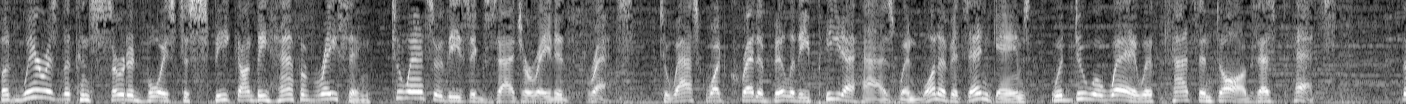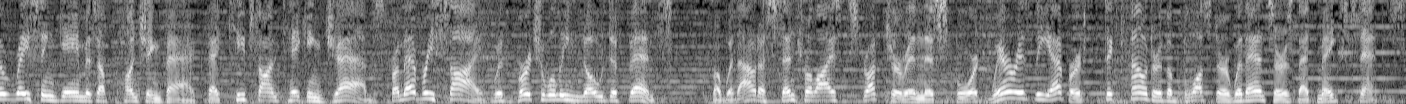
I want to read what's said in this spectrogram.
But where is the concerted voice to speak on behalf of racing, to answer these exaggerated threats, to ask what credibility PETA has when one of its endgames would do away with cats and dogs as pets? The racing game is a punching bag that keeps on taking jabs from every side with virtually no defense. But without a centralized structure in this sport, where is the effort to counter the bluster with answers that make sense?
